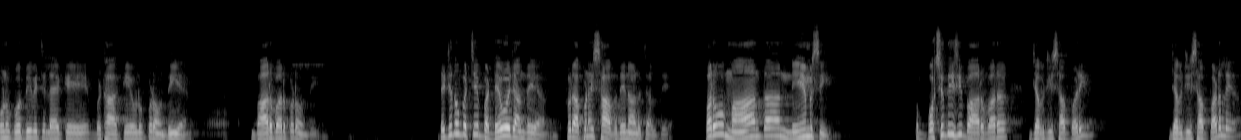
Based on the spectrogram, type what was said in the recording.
ਉਹਨੂੰ ਗੋਦੀ ਵਿੱਚ ਲੈ ਕੇ ਬਿਠਾ ਕੇ ਉਹਨੂੰ ਪੜਾਉਂਦੀ ਹੈ। ਬਾਰ-ਬਾਰ ਪੜਾਉਂਦੀ ਤੇ ਜਦੋਂ ਬੱਚੇ ਵੱਡੇ ਹੋ ਜਾਂਦੇ ਆ, ਫਿਰ ਆਪਣੇ ਹਿਸਾਬ ਦੇ ਨਾਲ ਚੱਲਦੇ ਆ। ਪਰ ਉਹ ਮਾਂ ਦਾ ਨੇਮ ਸੀ। ਉਹ ਪੁੱਛਦੀ ਸੀ ਬਾਰ-ਬਾਰ ਜਪਜੀ ਸਾਹਿਬ ਪੜ੍ਹੀ? ਜਪਜੀ ਸਾਹਿਬ ਪੜ੍ਹ ਲਿਆ।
